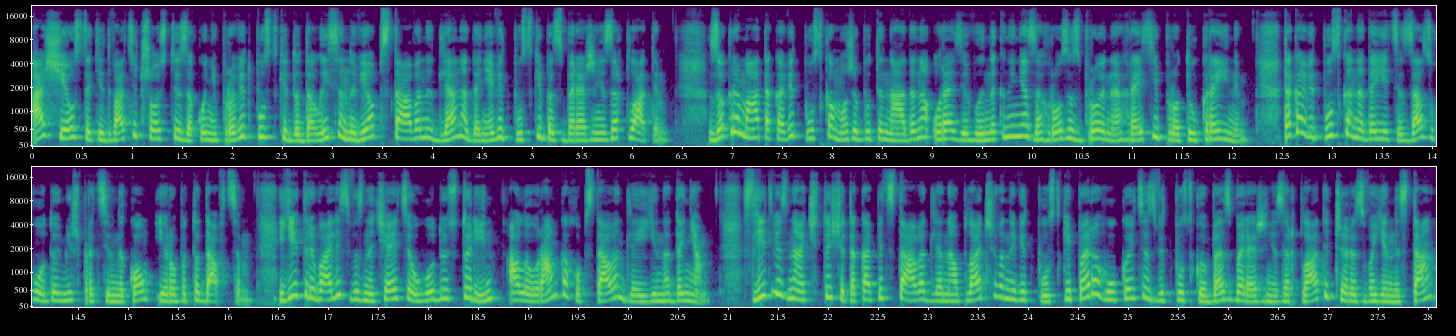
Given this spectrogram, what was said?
А ще у статті 26 законі про відпустки додалися нові обставини для надання відпустки без збереження зарплати. Зокрема, така відпустка може бути надана у разі виникнення загрози збройної агресії проти України. Така відпустка надається за згодою між працівником і роботодавцем. Її тривалість визначається угодою сторін, але у рамках обставин для її надання. Слід відзначити, що така підстава для неоплачуваної відпустки перегукується з відпусткою без збереження зарплати через воєнний стан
